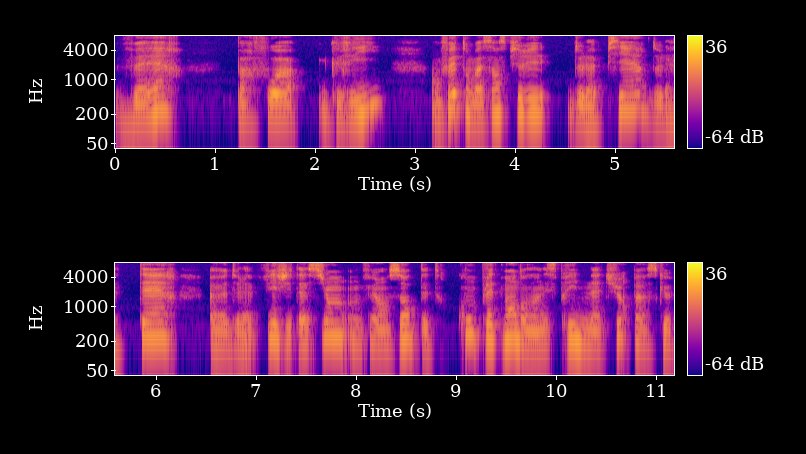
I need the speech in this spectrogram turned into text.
vert, parfois gris. En fait, on va s'inspirer de la pierre, de la terre, euh, de la végétation. On fait en sorte d'être complètement dans un esprit nature parce que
